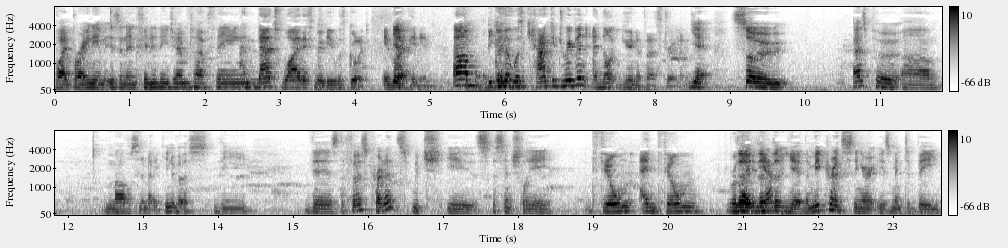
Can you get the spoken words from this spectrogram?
vibranium is an Infinity Gem type thing. And that's why this movie was good, in my opinion, um, because it was character driven and not universe driven. Yeah. So, as per um, Marvel Cinematic Universe, the there's the first credits, which is essentially Film and film the, related. the, yeah? the yeah the mid credits stinger is meant to be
